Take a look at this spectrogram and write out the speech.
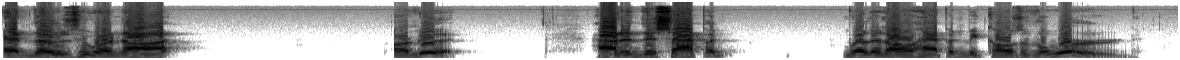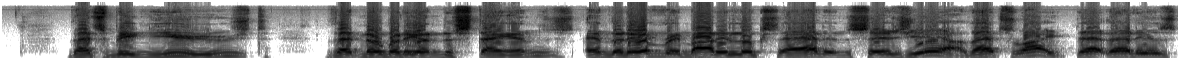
and those who are not are good. How did this happen? Well, it all happened because of a word that's being used that nobody understands and that everybody looks at and says, yeah, that's right. That, that is,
